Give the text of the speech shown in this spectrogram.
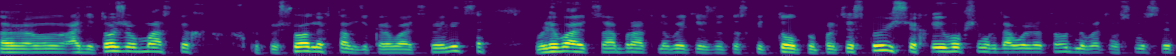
э, они тоже в масках, в капюшонах, там закрывают свои лица, вливаются обратно в эти же, так сказать, толпы протестующих, и, в общем, их довольно трудно в этом смысле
